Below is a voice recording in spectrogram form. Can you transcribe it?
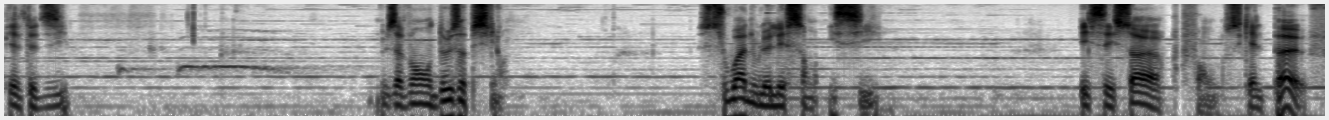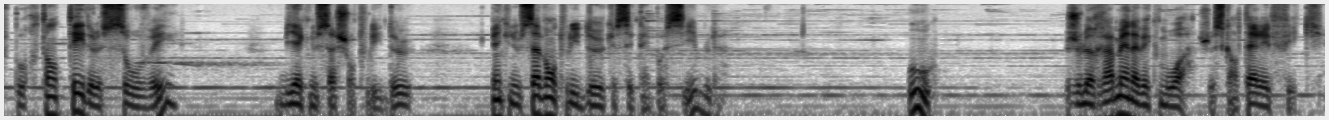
Puis elle te dit Nous avons deux options. Soit nous le laissons ici, et ses sœurs font ce qu'elles peuvent pour tenter de le sauver, bien que nous sachions tous les deux, bien que nous savons tous les deux que c'est impossible, ou je le ramène avec moi jusqu'en terre elfique.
